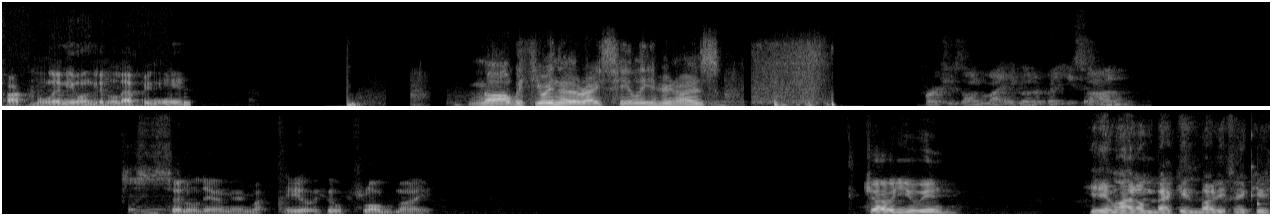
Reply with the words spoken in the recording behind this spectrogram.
Fuck, will anyone get a lap in here? No, with you in the race, Healy, who knows? Pressure's on, mate. you got to beat your son. Just settle down there, mate. He'll, he'll flog me. Joe, are you in? Yeah, mate, I'm back in, buddy. Thank you.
